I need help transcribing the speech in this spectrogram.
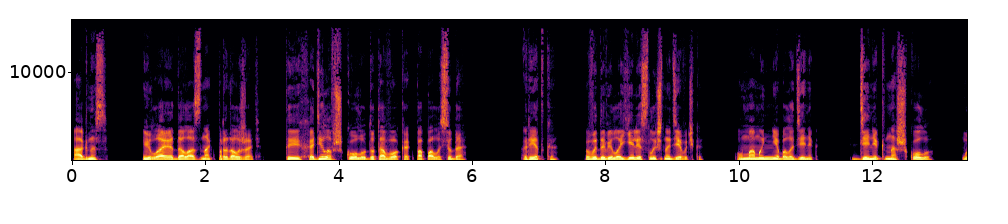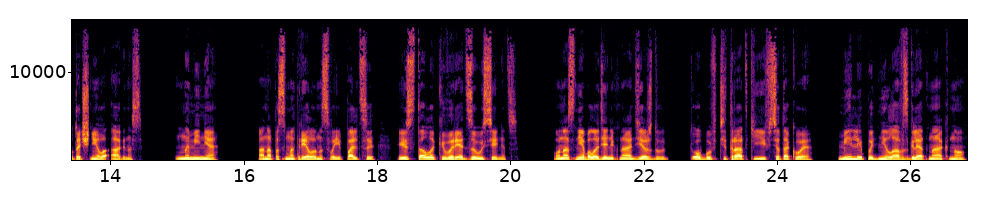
«Агнес?» Илая дала знак продолжать. «Ты ходила в школу до того, как попала сюда?» «Редко», — выдавила еле слышно девочка. «У мамы не было денег». «Денег на школу?» — уточнила Агнес. «На меня». Она посмотрела на свои пальцы и стала ковырять заусенец. «У нас не было денег на одежду, обувь, тетрадки и все такое». Милли подняла взгляд на окно.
